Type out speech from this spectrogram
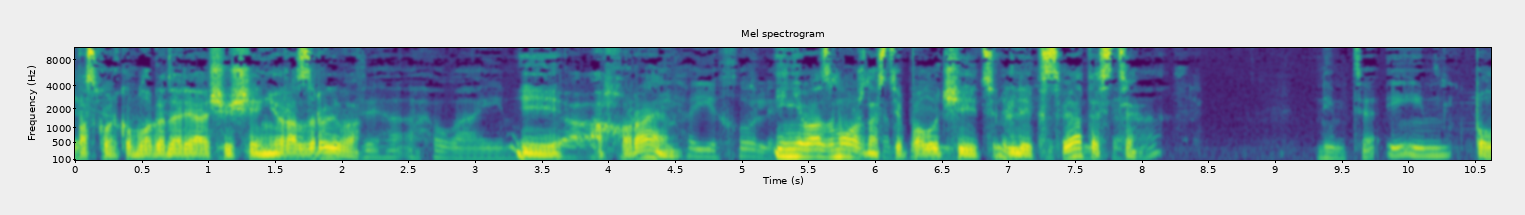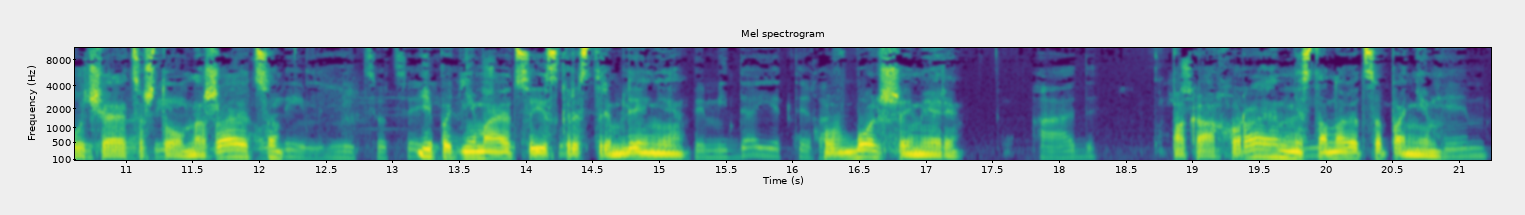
поскольку благодаря ощущению разрыва и Ахураем и невозможности получить лик святости, Получается, что умножаются и поднимаются искры стремления в большей мере, пока Ахураем не становится по ним.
